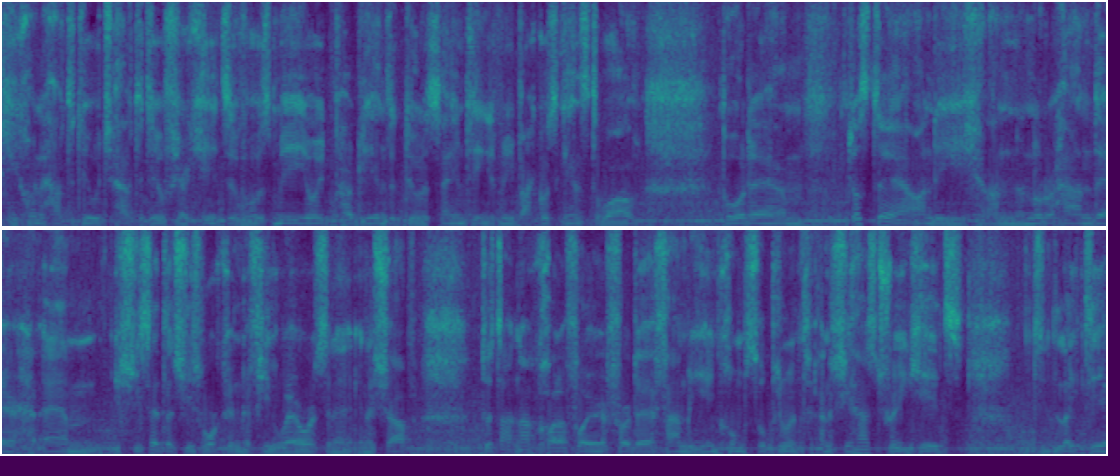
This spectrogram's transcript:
you kind of have to do what you have to do for your kids. If it was me, I'd probably end up doing the same thing if my back was against the wall. But um, just uh, on the on another hand, there, um, she said that she's working a few hours in a, in a shop. Does that not qualify her for the family income supplement? And she has three kids, like the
